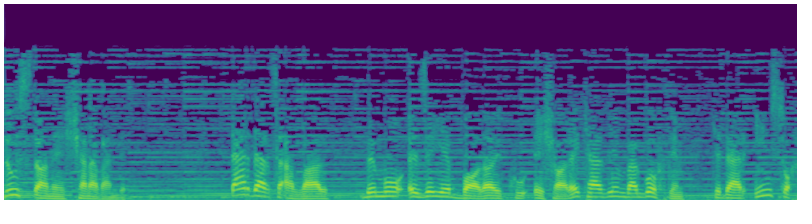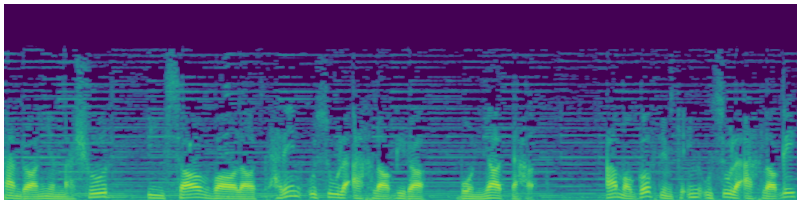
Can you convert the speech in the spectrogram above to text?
دوستان شنونده در درس اول به موعظه بالای کوه اشاره کردیم و گفتیم که در این سخنرانی مشهور عیسی والاترین اصول اخلاقی را بنیاد نهاد اما گفتیم که این اصول اخلاقی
